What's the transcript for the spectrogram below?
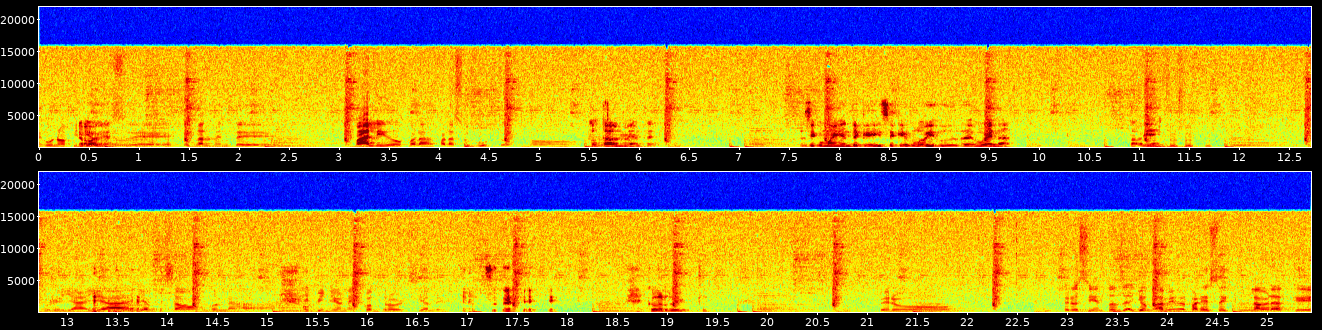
es una opinión, es, totalmente válido para, para sus gustos. No... Totalmente. Así como hay gente que dice que Boyhood es buena, está bien. Ya, ya, ya empezamos con las opiniones controversiales. Correcto. Pero pero sí, entonces yo, a mí me parece, la verdad, que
